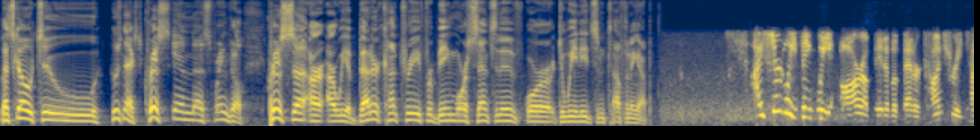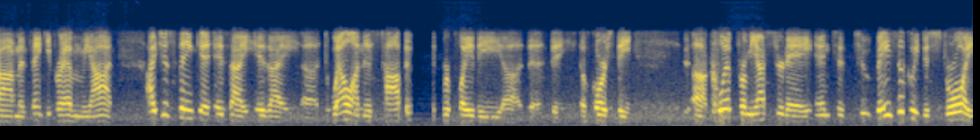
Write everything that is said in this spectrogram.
Let's go to who's next? Chris in uh, Springville. Chris, uh, are are we a better country for being more sensitive, or do we need some toughening up? I certainly think we are a bit of a better country, Tom, and thank you for having me on. I just think as I as I uh, dwell on this topic, replay the, uh, the the of course the uh, clip from yesterday and to to basically destroy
